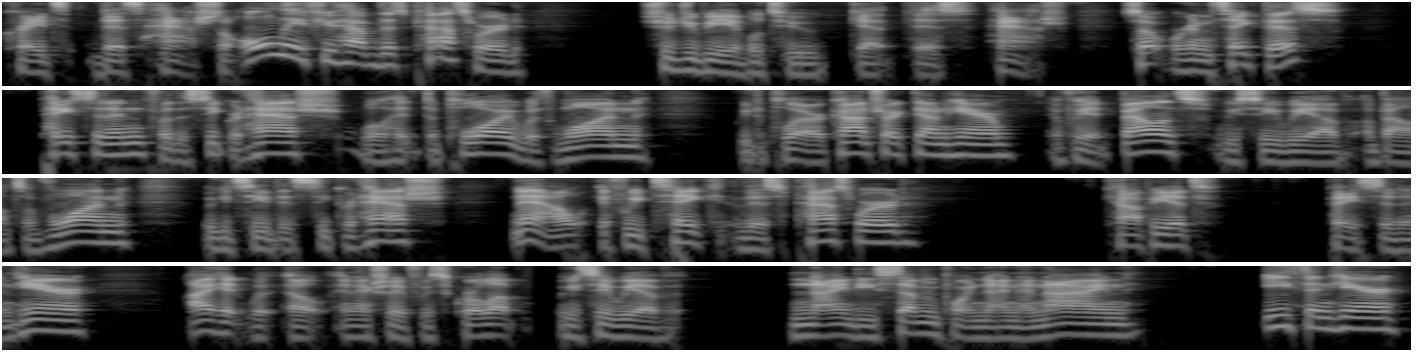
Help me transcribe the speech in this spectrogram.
creates this hash. So only if you have this password should you be able to get this hash. So we're going to take this paste it in for the secret hash. We'll hit deploy with one. We deploy our contract down here. If we hit balance, we see we have a balance of one. We can see the secret hash. Now, if we take this password, copy it, paste it in here, I hit, oh, and actually if we scroll up, we can see we have 97.999 ETH in here.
